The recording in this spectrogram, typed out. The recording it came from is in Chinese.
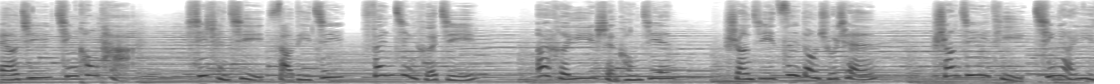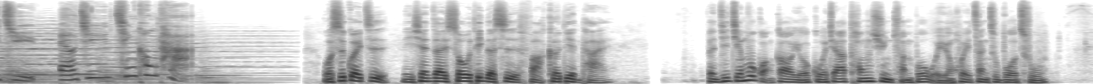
LG 清空塔，吸尘器、扫地机分镜合集，二合一省空间，双击自动除尘，双击一体轻而易举。LG 清空塔。我是贵智，你现在收听的是法科电台。本期节目广告由国家通讯传播委员会赞助播出。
